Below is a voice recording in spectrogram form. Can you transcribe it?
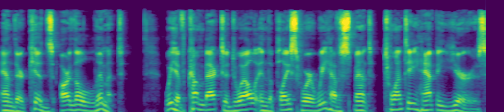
and their kids are the limit. We have come back to dwell in the place where we have spent 20 happy years,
